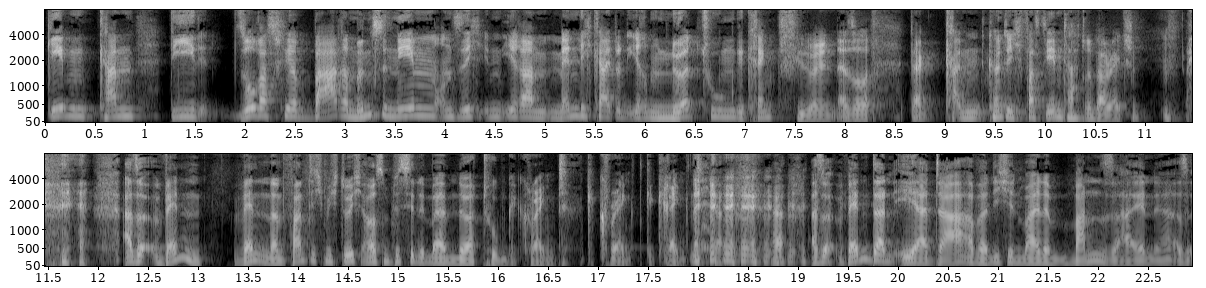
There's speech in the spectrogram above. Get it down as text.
geben kann, die sowas für bare Münze nehmen und sich in ihrer Männlichkeit und ihrem Nerdtum gekränkt fühlen. Also da kann, könnte ich fast jeden Tag drüber ragen. also wenn, wenn, dann fand ich mich durchaus ein bisschen in meinem Nerdtum gekränkt, gekränkt, gekränkt. Ja. ja. Also wenn dann eher da, aber nicht in meinem Mannsein. Ja. Also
